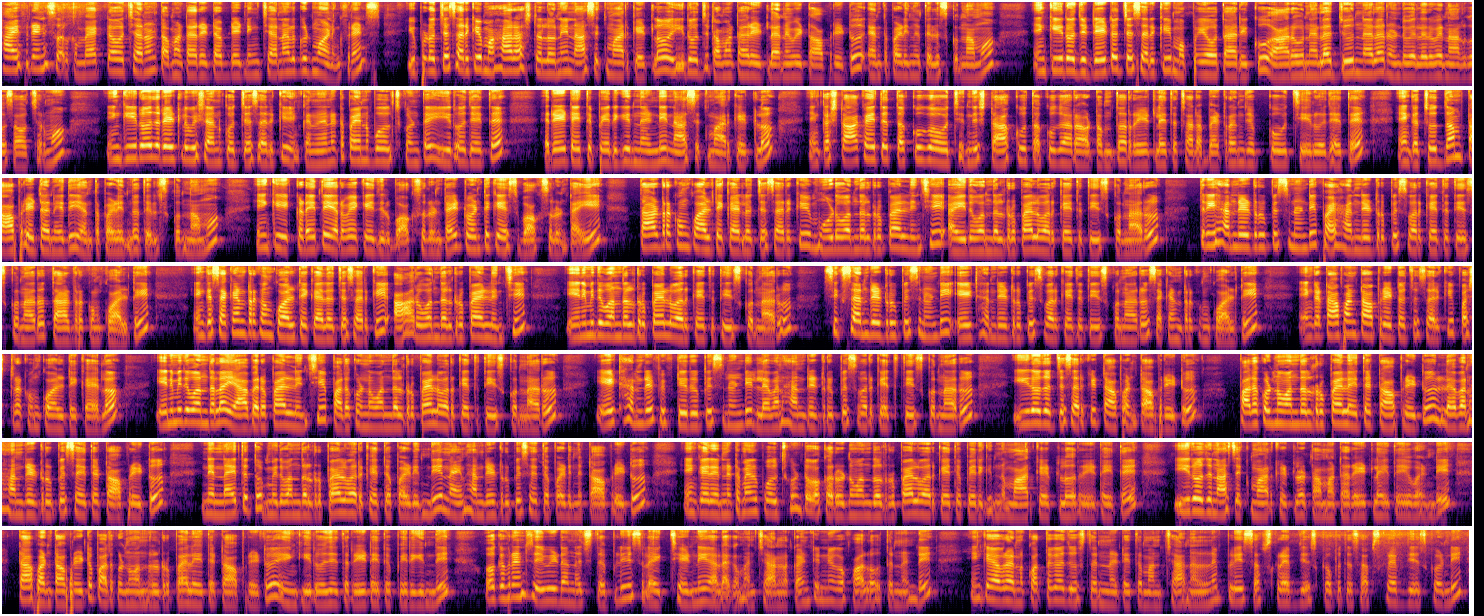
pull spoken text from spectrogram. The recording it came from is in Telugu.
Hi friends welcome back to our channel tomato rate updating channel good morning friends ఇప్పుడు వచ్చేసరికి మహారాష్ట్రలోని నాసిక్ మార్కెట్లో ఈరోజు టమాటా రేట్లు అనేవి టాప్ రేటు. ఎంత పడిందో తెలుసుకుందాము. ఇంక ఈరోజు డేట్ వచ్చేసరికి ముప్పైవ తారీఖు ఆరవ నెల జూన్ నెల రెండు వేల ఇరవై నాలుగో సంవత్సరము. ఇంక ఈరోజు రేట్ల విషయానికి వచ్చేసరికి ఇంకా నిన్నటి పైన పోల్చుకుంటే ఈరోజు అయితే రేట్ అయితే పెరిగిందండి నాసిక్ మార్కెట్లో. ఇంకా స్టాక్ అయితే తక్కువగా వచ్చింది. స్టాకు తక్కువగా రావడంతో రేట్లు అయితే చాలా బెటర్ అని చెప్పుకోవచ్చు ఈరోజు అయితే. ఇంకా చూద్దాం టాప్ రేట్ అనేది ఎంత పడిందో తెలుసుకుందాము. ఇంక ఇక్కడైతే ఇరవై కేజీల బాక్సులు ఉంటాయి. ట్వంటీ కేజీ బాక్సులు ఉంటాయి. థర్డ్ రకం క్వాలిటీ కాయలు వచ్చేసరికి మూడు వందల రూపాయల నుంచి ఐదు వందల రూపాయల వరకు అయితే తీసుకున్నారు. త్రీ హండ్రెడ్ రూపీస్ నుండి ఫైవ్ హండ్రెడ్ రూపీస్ వరకు అయితే తీసుకున్నారు థర్డ్ రకం క్వాలిటీ. ఇంకా సెకండ్ రకం క్వాలిటీ కాయలు వచ్చేసరికి ఆరు వందల రూపాయల నుంచి ఎనిమిది వందల రూపాయల వరకు అయితే తీసుకున్నారు. సిక్స్ హండ్రెడ్ రూపీస్ నుండి ఎయిట్ హండ్రెడ్ రూపీస్ వరకు అయితే తీసుకున్నారు సెకండ్ రకం క్వాలిటీ. ఇంకా టాప్ అండ్ టాప్ రేట్ వచ్చేసరికి ఫస్ట్ రకం క్వాలిటీ కాయలో ఎనిమిది వందల యాభై రూపాయల నుంచి పదకొండు వందల రూపాయల వరకు అయితే తీసుకున్నారు. ఎయిట్ హండ్రెడ్ ఫిఫ్టీ రూపీస్ నుండి లెవెన్ హండ్రెడ్ రూపీస్ వరకు అయితే తీసుకున్నారు. ఈరోజు వచ్చేసరికి టాప్ అండ్ టాప్ రేటు పదకొండు వందల రూపాయలు అయితే top rate eleven hundred rupees అయితే టాప్ రేటు. నిన్నైతే తొమ్మిది వందల రూపాయల వరకు అయితే పడింది నైన్ హండ్రెడ్ రూపీస్ అయితే పడింది టాప్ రేటు. ఇంకా నిన్నటి మీద పోల్చుకుంటే ఒక రెండు వందల రూపాయల వరకు అయితే పెరిగింది మార్కెట్లో రేట్ అయితే. ఈరోజు నాసిక్ మార్కెట్లో టమాటా రేట్లు అయితే ఇవ్వండి. టాప్ అండ్ టాప్ రేటు పదకొండు వందల రూపాయలు అయితే టాప్ రేటు. ఇంక ఈరోజు అయితే రేట్ అయితే పెరిగింది. ఓకే ఫ్రెండ్స్ ఈ వీడియో నచ్చితే ప్లీజ్ లైక్ చేయండి. అలాగే మన ఛానల్ కంటిన్యూగా ఫాలో అవుతుండండి. ఇంకా ఎవరైనా కొత్తగా చూస్తున్నట్టయితే మన ఛానల్ని ప్లీజ్ సబ్స్క్రైబ్ చేసుకోకపోతే సబ్స్క్రైబ్ చేసుకోండి.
